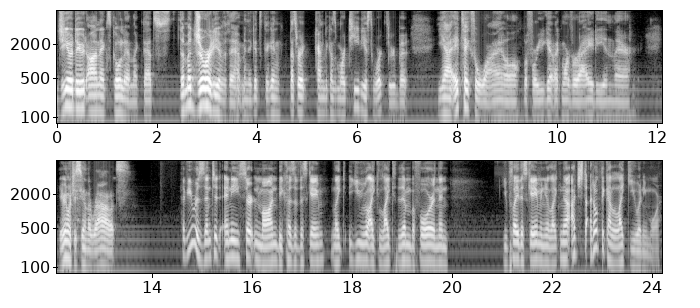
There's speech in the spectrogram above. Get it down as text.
Geodude, Onix, Golem. Like that's the majority of them, and it gets again that's where it kind of becomes more tedious to work through, but. Yeah, it takes a while before you get like more variety in there. Even what you see on the routes. Have you resented any certain Mon because of this game? Like you like liked them before, and then you play this game, and you're like, no, I just I don't think I like you anymore.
